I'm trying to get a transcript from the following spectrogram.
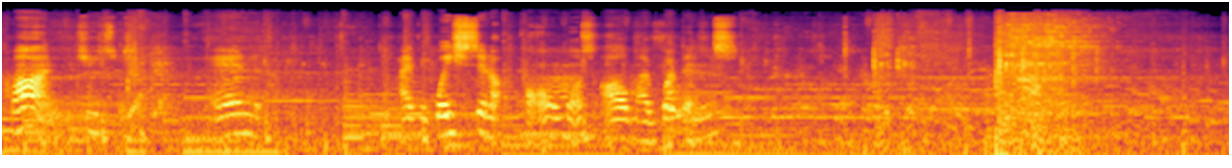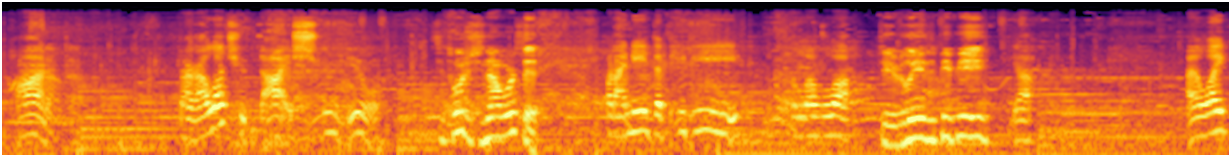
Come on. Jesus. And I've wasted almost all my weapons. Come on. Dog, I'll let you die. Screw you. She told you she's not worth it. But I need the PP to level up. Do you really need the PP? Yeah. I like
